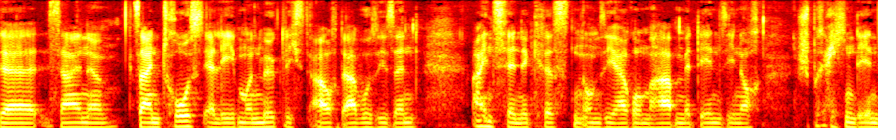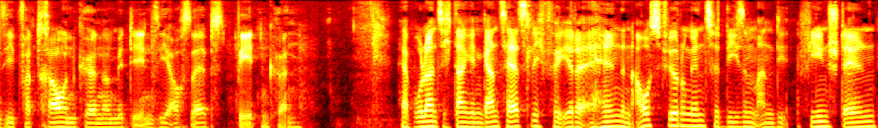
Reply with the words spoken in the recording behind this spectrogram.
äh, seine, seinen Trost erleben und möglichst auch da, wo sie sind, einzelne Christen um sie herum haben, mit denen sie noch sprechen, denen sie vertrauen können und mit denen sie auch selbst beten können. Herr Bolanz, ich danke Ihnen ganz herzlich für Ihre erhellenden Ausführungen zu diesem an vielen Stellen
